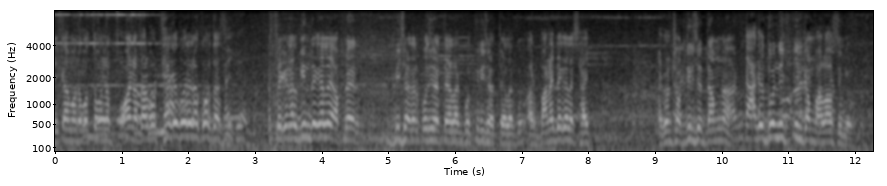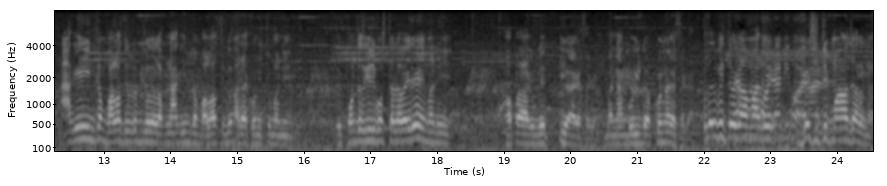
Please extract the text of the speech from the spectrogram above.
এই কাম মানে বর্তমানে হয় না তারপর থেকে পরে এটা করতেছি। সেকেন্ড হ্যান্ড কিনতে গেলে আপনার বিশ হাজার পঁচিশ হাজার টাকা লাগবো তিরিশ হাজার টাকা লাগবো আর বানাইতে গেলে ষাট। এখন সব জিনিসের দাম না। আগে দৈনিক ইনকাম ভালো ছিল আগে ইনকাম ভালো ছিল বিষয় আপনার আগে ইনকাম ভালো ছিল আর এখন একটু মানে পঞ্চাশ কেজি বস্তাটা বাইরে মানে হপা আর রেট ই হয়ে গেছে গা। মানে আঙ্গুইটা কমে গেছে গা। ওদের ভিতরে মানে বেশি টিপ মারা যায় না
